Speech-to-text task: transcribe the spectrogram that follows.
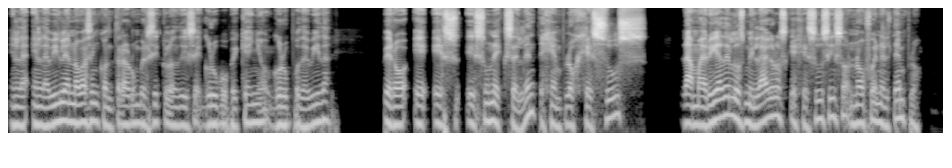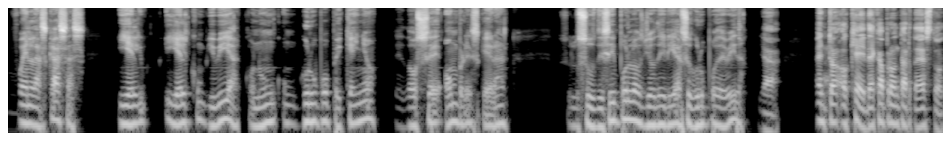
en la, en la Biblia no vas a encontrar un versículo donde dice grupo pequeño, grupo de vida, pero eh, es, es un excelente ejemplo. Jesús, la mayoría de los milagros que Jesús hizo no fue en el templo, fue en las casas. Y él, y él convivía con un, grupo pequeño de 12 hombres que eran sus discípulos, yo diría su grupo de vida. Ya. Entonces, ok, deja preguntarte esto.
